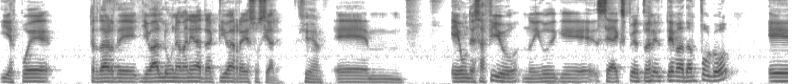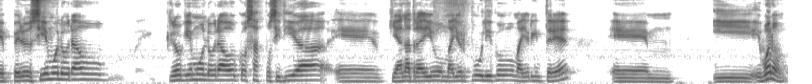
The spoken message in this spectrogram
y después tratar de llevarlo de una manera atractiva a redes sociales. Genial. Eh, es un desafío, no digo de que sea experto en el tema tampoco, eh, pero sí hemos logrado, creo que hemos logrado cosas positivas eh, que han atraído mayor público, mayor interés. Em, y, bueno,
